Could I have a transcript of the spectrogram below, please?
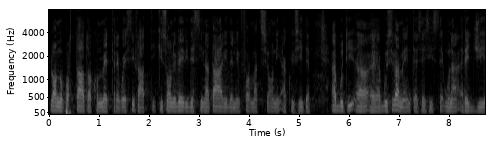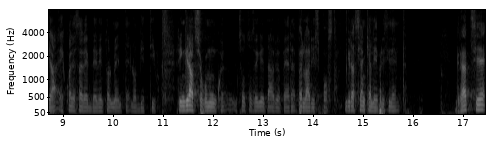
lo hanno portato a commettere questi fatti, chi sono i veri destinatari delle informazioni acquisite abuti, eh, abusivamente, se esiste una regia e quale sarebbe eventualmente l'obiettivo. Ringrazio comunque il sottosegretario per, per la risposta. Grazie anche a lei Presidente. Grazie.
